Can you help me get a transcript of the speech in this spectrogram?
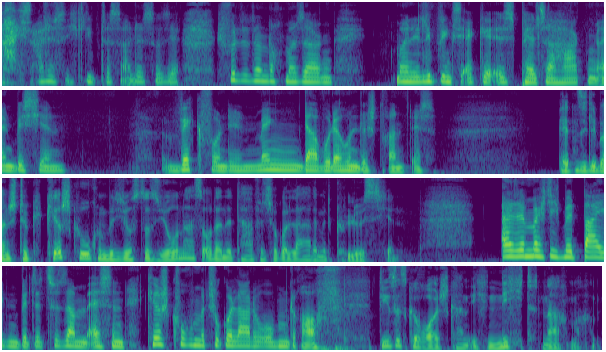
Ach, ist alles, ich liebe das alles so sehr. Ich würde dann noch mal sagen, Meine Lieblingsecke ist Pelzerhaken, ein bisschen weg von den Mengen, da wo der Hundestrand ist. Hätten Sie lieber ein Stück Kirschkuchen mit Justus Jonas oder eine Tafel Schokolade mit Klößchen? Also möchte ich mit beiden bitte zusammen essen. Kirschkuchen mit Schokolade obendrauf. Dieses Geräusch kann ich nicht nachmachen.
